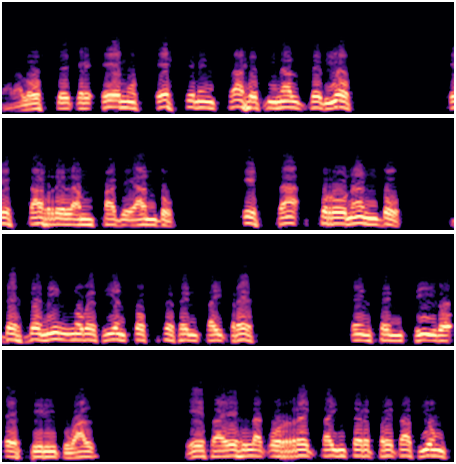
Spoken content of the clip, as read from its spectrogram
Para los que creemos este mensaje final de Dios, está relampagueando, está tronando desde 1963 en sentido espiritual. Esa es la correcta interpretación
